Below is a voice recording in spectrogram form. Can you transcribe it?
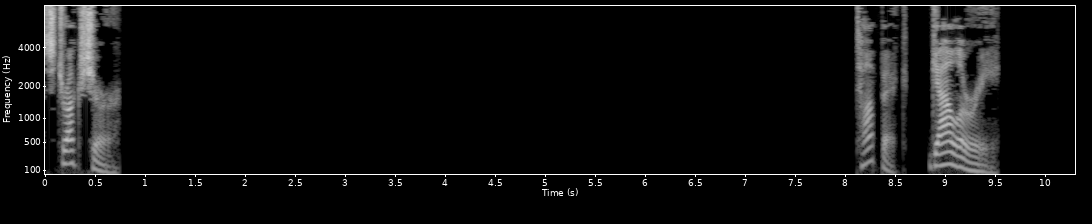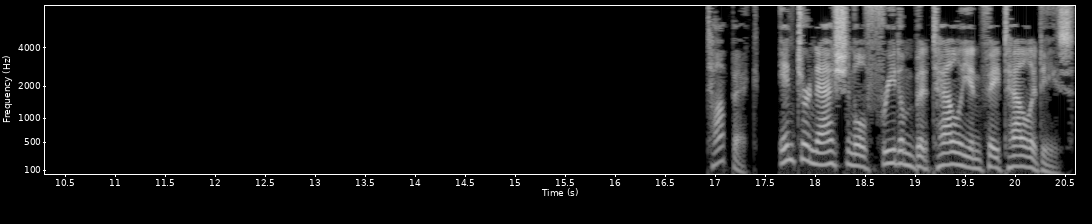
Structure Topic. Gallery. Topic. International Freedom Battalion fatalities.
